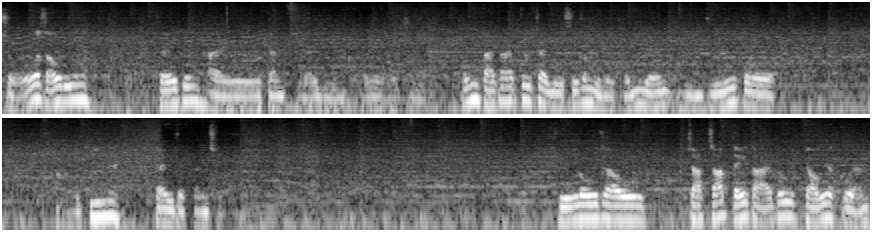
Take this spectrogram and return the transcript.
左手邊就已經係近乎有沿海嘅位置。咁大家都真係要小心翼翼咁樣沿住呢個崖邊咧繼續向前。條路就窄窄地，但係都夠一個人。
